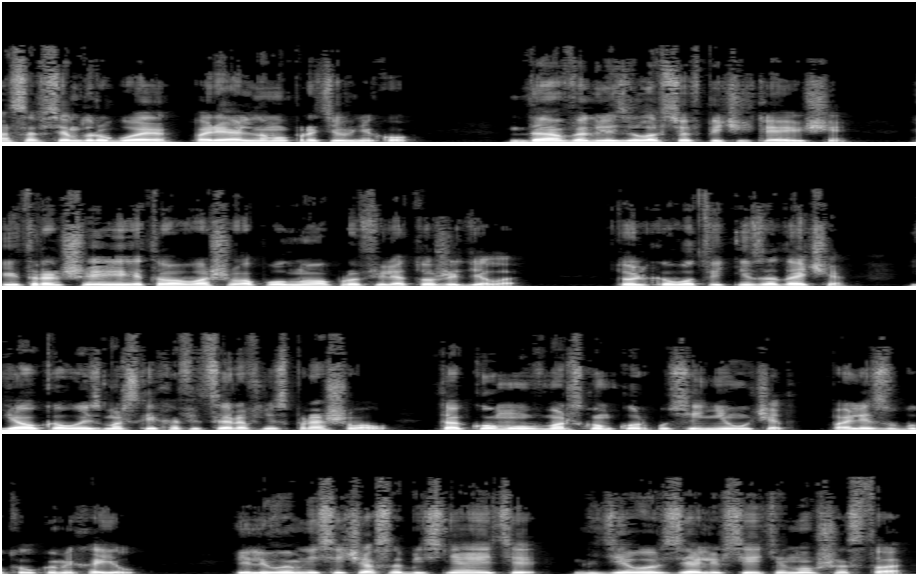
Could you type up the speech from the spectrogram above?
а совсем другое, по реальному противнику. Да, выглядело все впечатляюще. И траншеи этого вашего полного профиля тоже дело. Только вот ведь не задача. Я у кого из морских офицеров не спрашивал, такому в морском корпусе не учат, полез в бутылку Михаил. Или вы мне сейчас объясняете, где вы взяли все эти новшества,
